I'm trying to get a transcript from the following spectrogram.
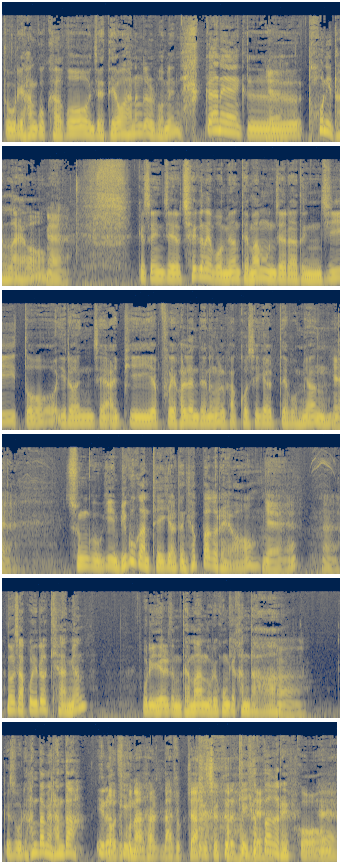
또 우리 한국하고 이제 대화하는 걸 보면 약간의 그 예. 톤이 달라요. 예. 그래서 이제 최근에 보면 대만 문제라든지 또 이런 이제 IPEF에 관련되는 걸 갖고 얘기할 때 보면 예. 중국이 미국한테 얘기할 땐 협박을 해요. 예. 예. 너 자꾸 이렇게 하면 우리 예를 들면 대만 우리 공격한다. 어. 그래서 우리 한다면 한다. 이렇게 너 죽고 나, 나 죽자. 그렇죠. 그렇게 아, 협박을 했고 예.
